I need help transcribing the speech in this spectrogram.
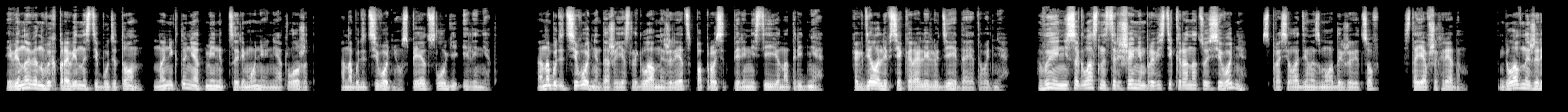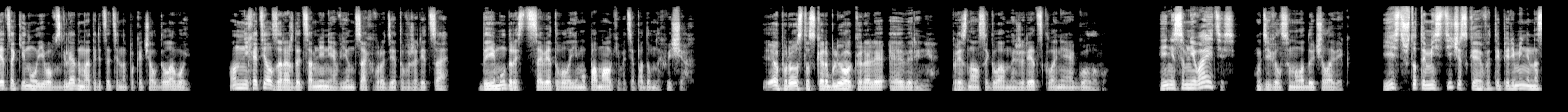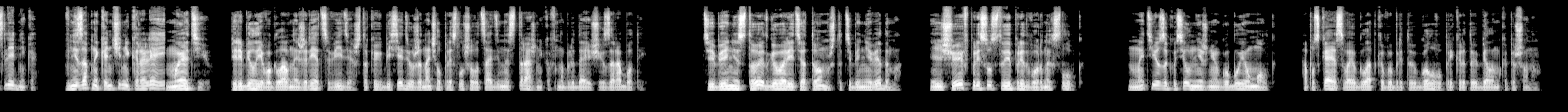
И виновен в их провинности будет он, но никто не отменит церемонию, не отложит. Она будет сегодня, успеют слуги или нет. Она будет сегодня, даже если главный жрец попросит перенести ее на три дня, как делали все короли людей до этого дня. «Вы не согласны с решением провести коронацию сегодня?» — спросил один из молодых жрецов, стоявших рядом. Главный жрец окинул его взглядом и отрицательно покачал головой. Он не хотел зарождать сомнения в юнцах вроде этого жреца, да и мудрость советовала ему помалкивать о подобных вещах. «Я просто скорблю о короле Эверине», — признался главный жрец, склоняя голову. «И не сомневаетесь?» — удивился молодой человек. Есть что-то мистическое в этой перемене наследника, внезапной кончине короля и... Мэтью, перебил его главный жрец, видя, что к их беседе уже начал прислушиваться один из стражников, наблюдающих за работой. «Тебе не стоит говорить о том, что тебе неведомо, еще и в присутствии придворных слуг». Мэтью закусил нижнюю губу и умолк, опуская свою гладко выбритую голову, прикрытую белым капюшоном.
